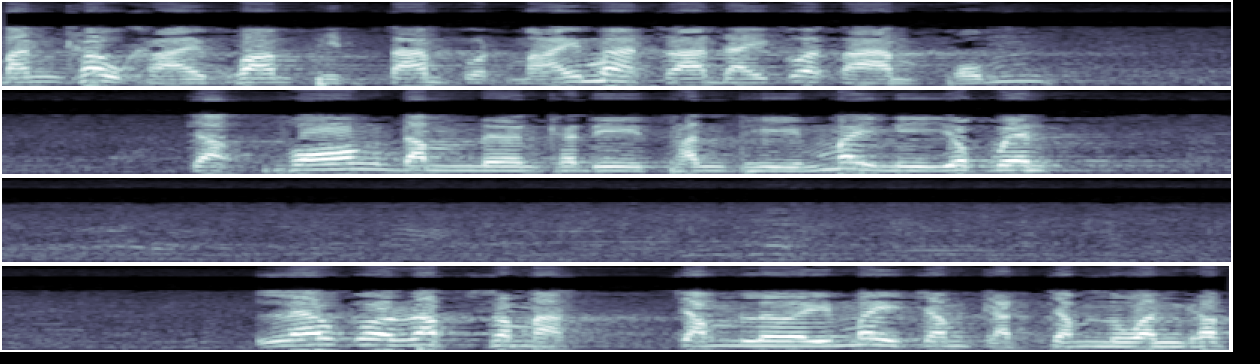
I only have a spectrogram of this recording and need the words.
มันเข้าข่ายความผิดตามกฎหมายมาตราใดก็ตาม ผมจะฟ้องดำเนินคดีทันทีไม่มียกเว้น แล้วก็รับสมัครจำเลยไม่จำกัดจำนวนครับ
